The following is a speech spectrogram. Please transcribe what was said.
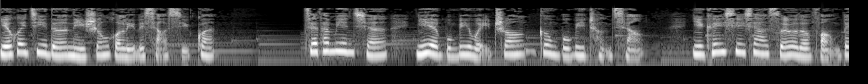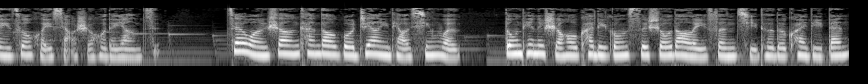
也会记得你生活里的小习惯。在他面前，你也不必伪装，更不必逞强，你可以卸下所有的防备，做回小时候的样子。在网上看到过这样一条新闻：冬天的时候，快递公司收到了一份奇特的快递单，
